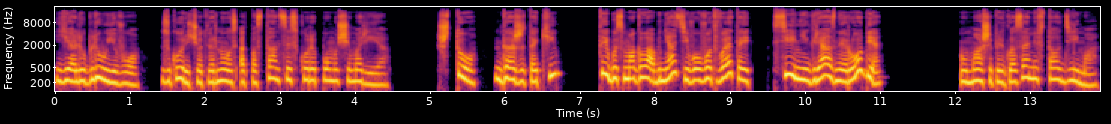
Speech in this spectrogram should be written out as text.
«Я люблю его», — с горечью отвернулась от постанции скорой помощи Мария. «Что, даже таким? Ты бы смогла обнять его вот в этой синей грязной робе?» У Маши перед глазами встал Дима.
